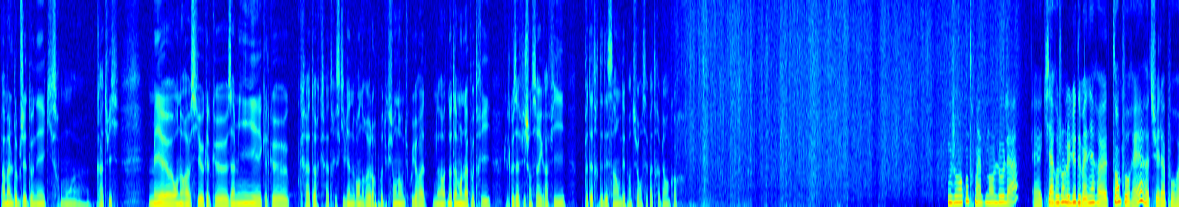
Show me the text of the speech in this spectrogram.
pas mal d'objets donnés qui seront gratuits. Mais euh, on aura aussi euh, quelques amis et quelques créateurs, créatrices qui viennent vendre leur production. Donc du coup, il y aura notamment de la poterie, quelques affiches en sérigraphie, peut-être des dessins ou des peintures, on ne sait pas très bien encore. Je rencontre maintenant Lola, euh, qui a rejoint le lieu de manière temporaire. Tu es là pour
